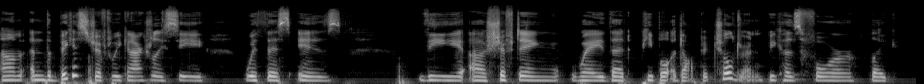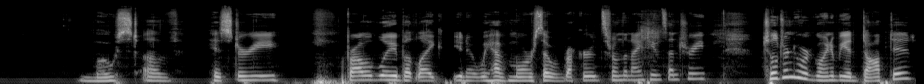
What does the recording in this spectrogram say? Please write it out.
Um, and the biggest shift we can actually see with this is the uh, shifting way that people adopted children. Because for like most of history, probably, but like, you know, we have more so records from the 19th century. Children who are going to be adopted,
